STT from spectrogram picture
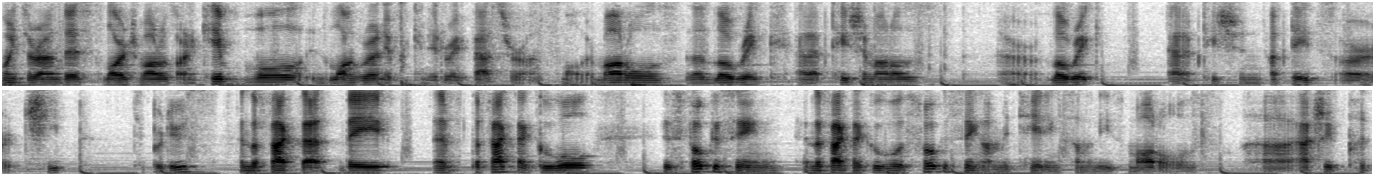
points around this. Large models aren't capable in the long run if we can iterate faster on smaller models. The low rank adaptation models or low rank adaptation updates are cheap to produce. And the fact that they and the fact that Google is focusing, and the fact that Google is focusing on maintaining some of these models uh, actually put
